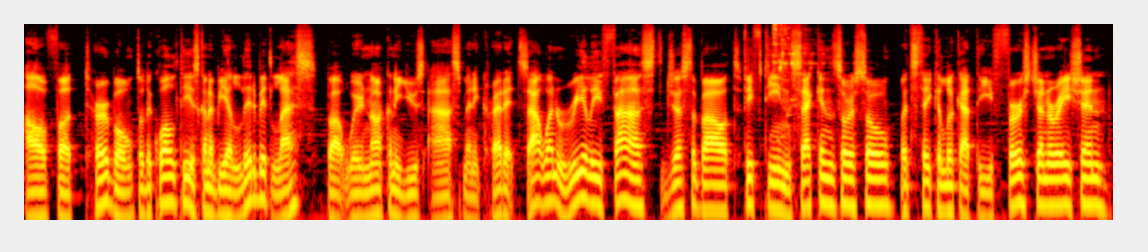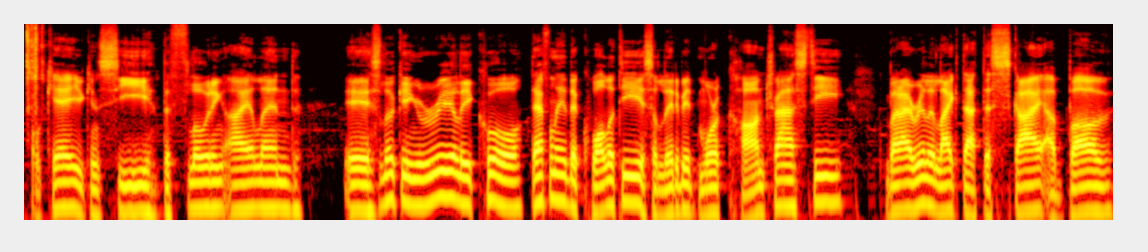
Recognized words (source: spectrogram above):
Alpha Turbo. So the quality is going to be a little bit less, but we're not going to use as many credits. That went really fast, just about 15 seconds or so. Let's take a look at the first generation. Okay, you can see the floating island is looking really cool. Definitely the quality is a little bit more contrasty, but I really like that the sky above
